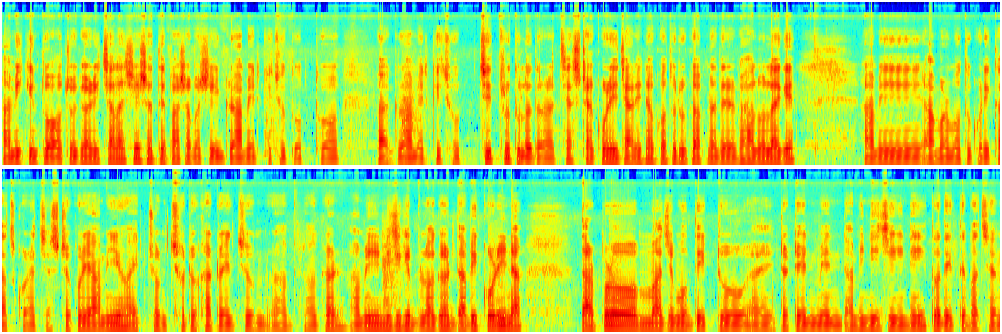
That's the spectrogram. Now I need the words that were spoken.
আমি কিন্তু অটো গাড়ি চালাই। সে সাথে পাশাপাশি গ্রামের কিছু তথ্য বা গ্রামের কিছু চিত্র তুলে ধরার চেষ্টা করি। জানি না কতটুকু আপনাদের ভালো লাগে। আমি আমার মতো করে কাজ করার চেষ্টা করি। আমিও একজন ছোটোখাটো একজন ব্লগার আমি নিজেকে ব্লগার দাবি করি না। তারপরও মাঝে মধ্যে একটু এন্টারটেনমেন্ট আমি নিজেই নেই। তো দেখতে পাচ্ছেন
